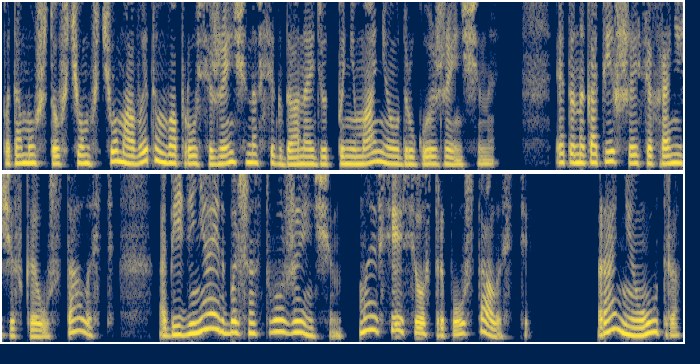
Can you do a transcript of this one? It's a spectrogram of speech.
Потому что в чем в чем, а в этом вопросе женщина всегда найдет понимание у другой женщины. Эта накопившаяся хроническая усталость объединяет большинство женщин. Мы все сестры по усталости. Раннее утро,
